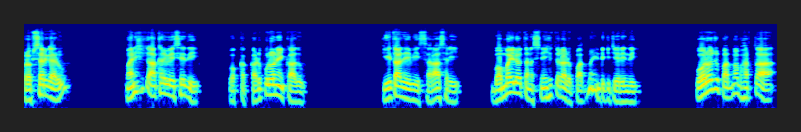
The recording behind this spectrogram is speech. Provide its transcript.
ప్రొఫెసర్ గారు మనిషికి ఆకలి వేసేది ఒక్క కడుపులోనే కాదు. గీతాదేవి సరాసరి బొంబాయిలో తన స్నేహితురాలు పద్మ ఇంటికి చేరింది. ఓ రోజు పద్మభర్త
